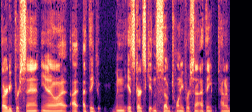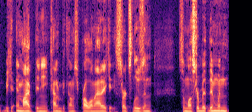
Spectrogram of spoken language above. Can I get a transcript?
thirty percent. You know, I, I I think when it starts getting sub twenty percent, I think kind of, in my opinion, kind of becomes problematic. It starts losing some luster. But then when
